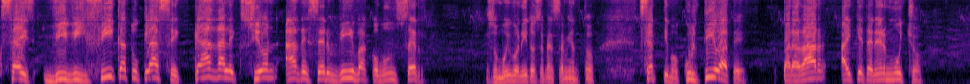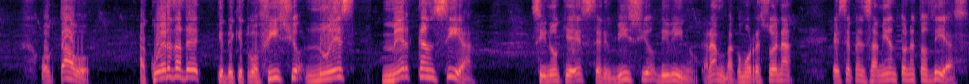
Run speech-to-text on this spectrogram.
Seis, vivifica tu clase. Cada lección ha de ser viva como un ser. Eso es muy bonito ese pensamiento. Séptimo, cultívate. Para dar hay que tener mucho. Octavo, acuérdate de que tu oficio no es mercancía, sino que es servicio divino. Caramba, cómo resuena ese pensamiento en estos días.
